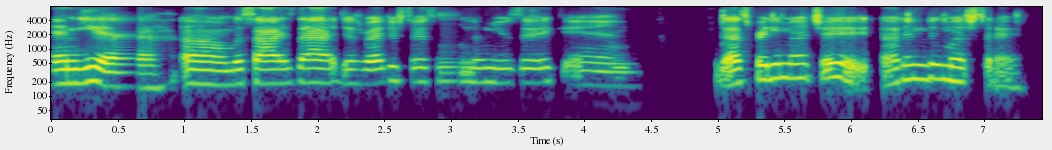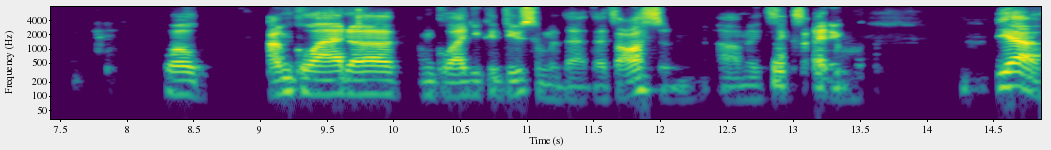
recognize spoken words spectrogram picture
And yeah, um, besides that, just register some new music and that's pretty much it. I didn't do much today. Well, I'm glad. Uh, I'm glad you could do some of that. That's awesome. Um, it's exciting. Yeah.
